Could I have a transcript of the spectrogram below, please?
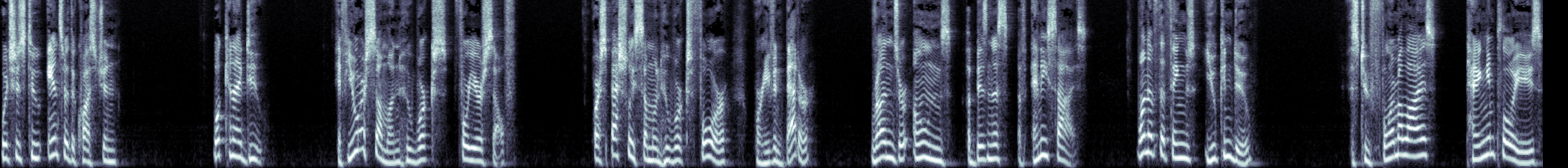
which is to answer the question what can I do? If you are someone who works for yourself, or especially someone who works for, or even better, runs or owns a business of any size, one of the things you can do is to formalize paying employees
